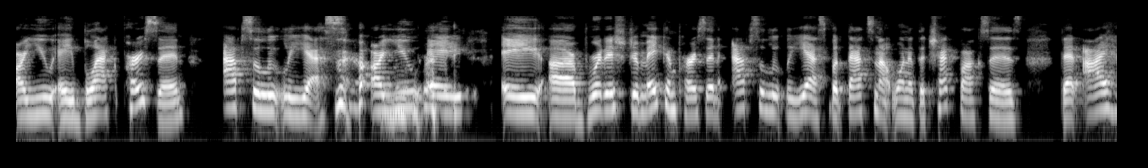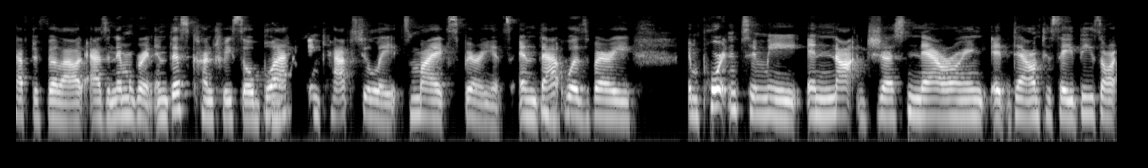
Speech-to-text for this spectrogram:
Are you a Black person? Absolutely yes. Are mm-hmm. you a a uh, British Jamaican person? Absolutely yes. But that's not one of the check boxes that I have to fill out as an immigrant in this country. So mm-hmm. Black encapsulates my experience, and mm-hmm. that was very important to me in not just narrowing it down to say these are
